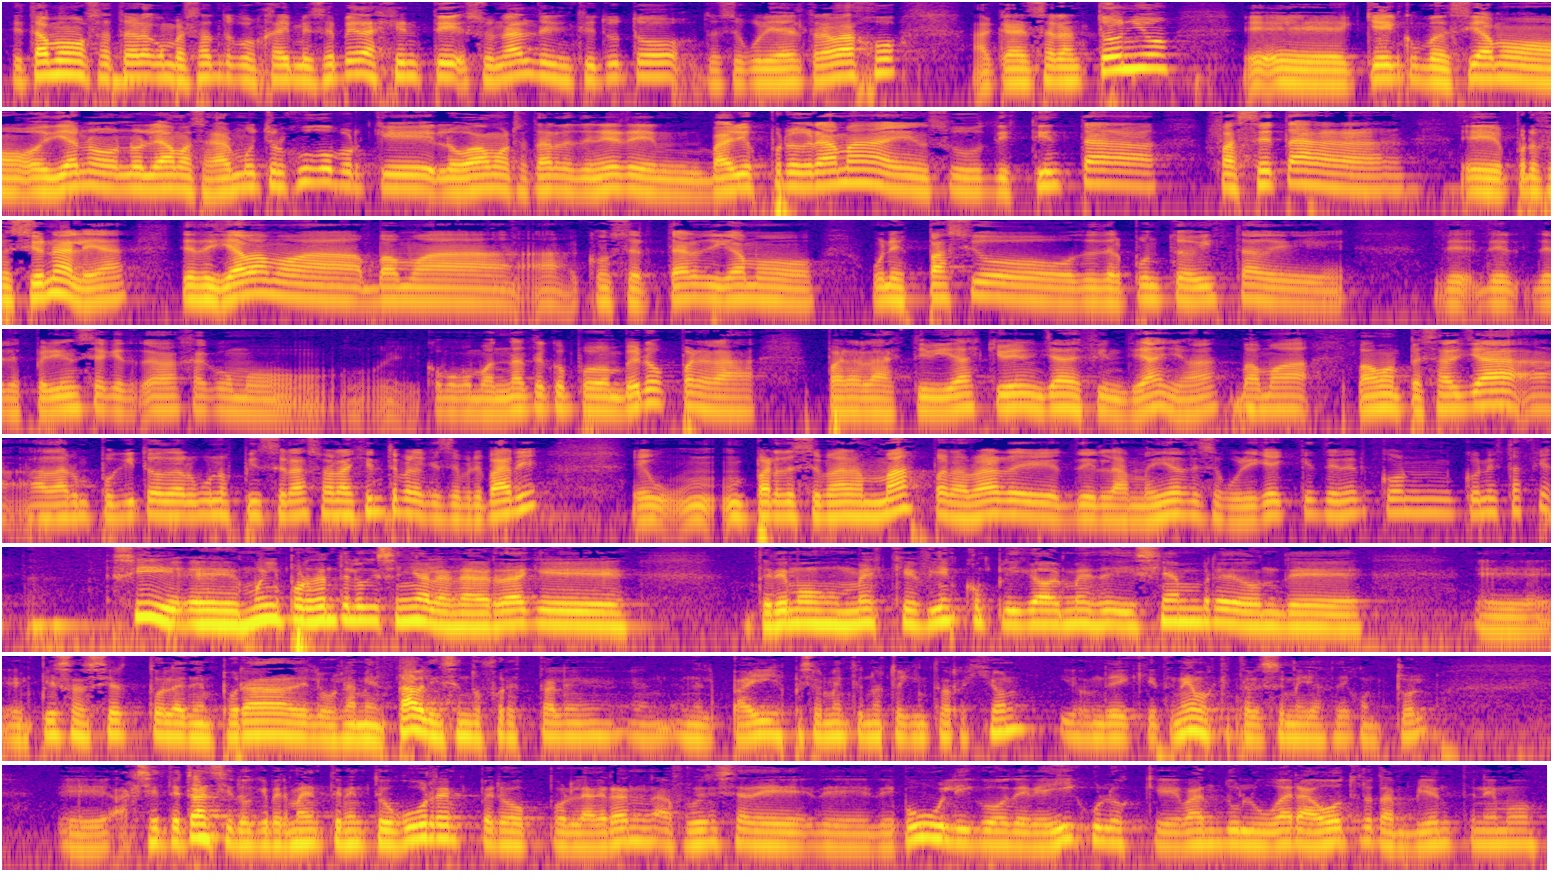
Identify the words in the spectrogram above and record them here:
Estamos hasta ahora conversando con Jaime Cepeda, agente zonal del Instituto de Seguridad del Trabajo, acá en San Antonio, eh, eh, quien, como decíamos, hoy día no, no, le vamos a sacar mucho el jugo porque lo vamos a tratar de tener en varios programas, en sus distintas facetas eh, profesionales. ¿ah? Desde ya vamos a, vamos a concertar, digamos, un espacio desde el punto de vista de de, la experiencia que trabaja como, como comandante del cuerpo de bomberos para, la, para las actividades que vienen ya de fin de año. ¿ah? Vamos, a, vamos a empezar ya a, dar un poquito de algunos pincelazos a la gente para que se prepare eh, un, par de semanas más para hablar de, las medidas de seguridad que hay que tener con, con esta fiesta. Sí, es muy importante lo que señalas. La verdad que tenemos un mes que es bien complicado, el mes de diciembre, donde eh, empieza cierto la temporada de los lamentables incendios forestales en, el país, especialmente en nuestra quinta región, y donde que tenemos que establecer medidas de control. Eh, accidentes de tránsito que permanentemente ocurren, pero por la gran afluencia de, público, de vehículos que van de un lugar a otro, también tenemos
